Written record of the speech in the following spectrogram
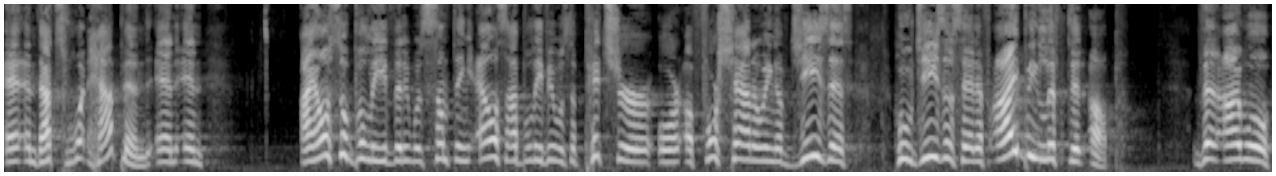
and, that's what happened. And, and, I also believe that it was something else. I believe it was a picture or a foreshadowing of Jesus, who Jesus said, If I be lifted up, then I will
